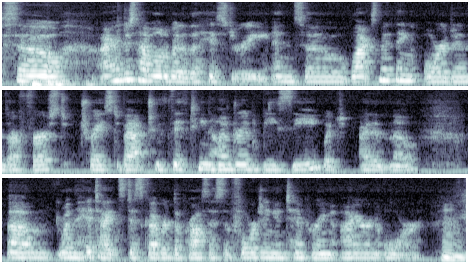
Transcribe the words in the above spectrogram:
so I just have a little bit of the history. And so blacksmithing origins are first traced back to 1500 BC, which I didn't know, um, when the Hittites discovered the process of forging and tempering iron ore. Mhm.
